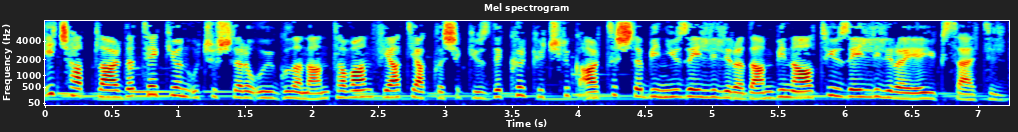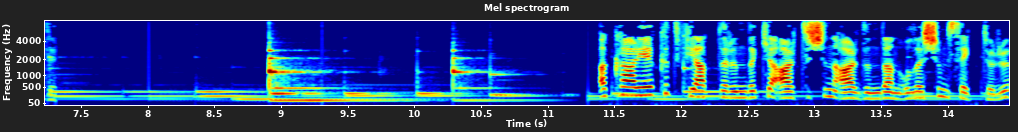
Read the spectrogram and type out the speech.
İç hatlarda tek yön uçuşlara uygulanan tavan fiyat yaklaşık %43'lük artışla 1150 liradan 1650 liraya yükseltildi. Akaryakıt fiyatlarındaki artışın ardından ulaşım sektörü,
